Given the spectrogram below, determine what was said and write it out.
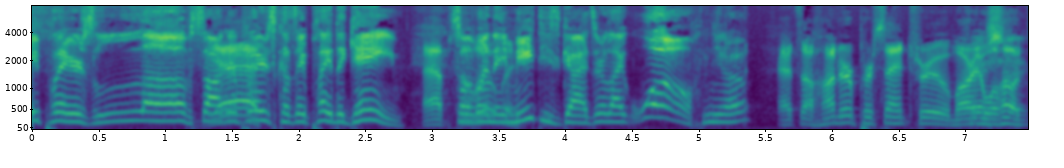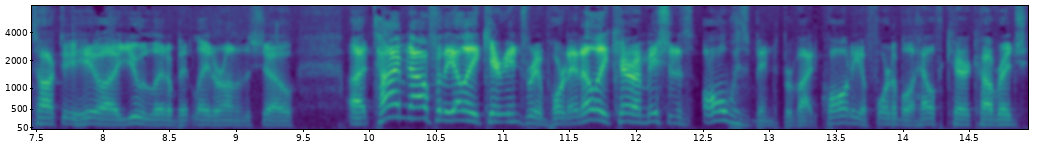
Yes. players love soccer Yes. players because they play the game. Absolutely. So when they meet these guys, they're like, "Whoa!" You know. That's hundred percent true. Mario For will sure. talk to you, uh, you a little bit later on in the show. Uh, time now for the LA Care Injury Report. At LA Care, our mission has always been to provide quality, affordable health care coverage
